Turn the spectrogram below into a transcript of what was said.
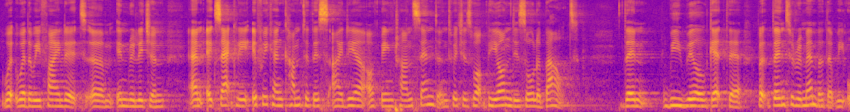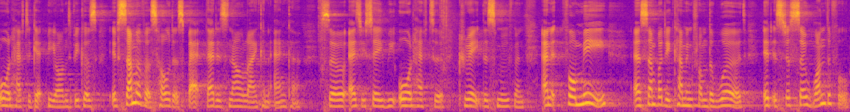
wh- whether we find it um, in religion. And exactly, if we can come to this idea of being transcendent, which is what Beyond is all about, then we will get there. But then to remember that we all have to get beyond, because if some of us hold us back, that is now like an anchor. So, as you say, we all have to create this movement. And it, for me, as somebody coming from the word, it is just so wonderful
